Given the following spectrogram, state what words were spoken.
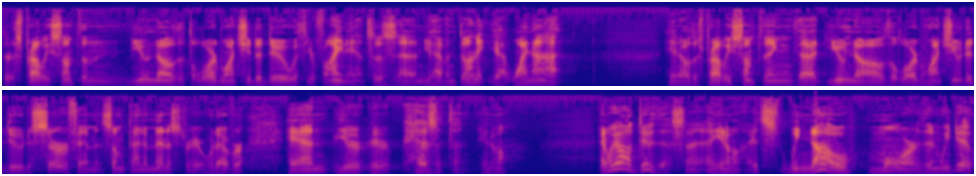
There's probably something you know that the Lord wants you to do with your finances, and you haven't done it yet. Why not? You know, there's probably something that you know the Lord wants you to do to serve Him in some kind of ministry or whatever, and you're, you're hesitant, you know. And we all do this. Uh, you know, it's, we know more than we do.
